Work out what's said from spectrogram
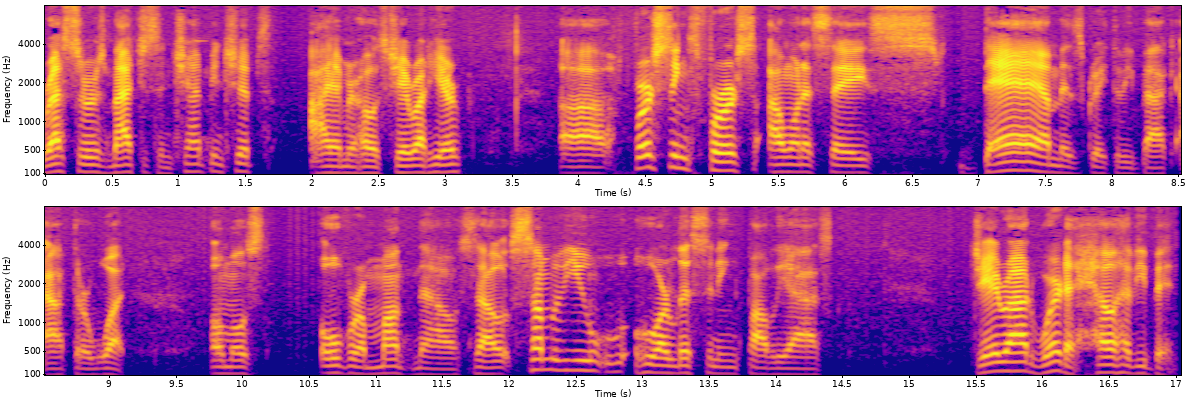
wrestlers, matches, and championships. I am your host, J Rod here. Uh, first things first, I want to say, damn, it's great to be back after what? Almost over a month now. So some of you who are listening probably ask, J Rod, where the hell have you been?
